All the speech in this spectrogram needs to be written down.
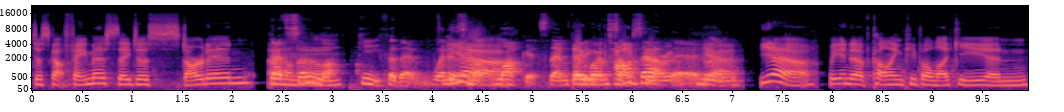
just got famous, they just started. That's so know. lucky for them when it's Yeah. not luck, it's them They putting worked themselves for out it. there. Yeah. Yeah, we end up calling people lucky, and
